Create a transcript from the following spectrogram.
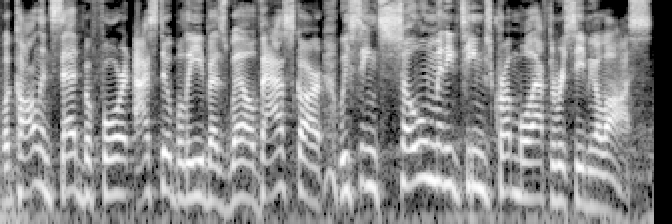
what Colin said before it, I still believe as well. Vasgar, we've seen so many teams crumble after receiving a loss.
